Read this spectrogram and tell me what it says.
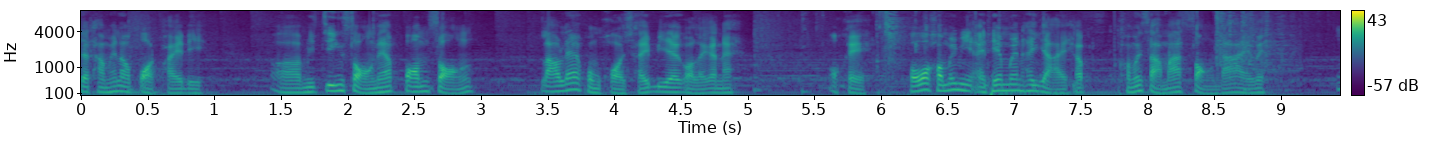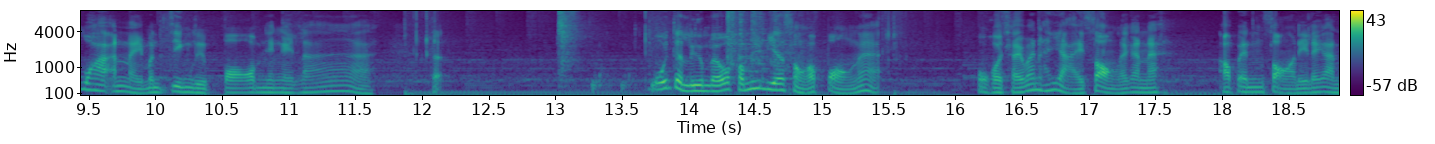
จะทำให้เราปลอดภัยดีเอ่อมีจริง2นะครับปลอม2ราวแรกผมขอใช้เบียร์ก่อนเลยกันนะโอเค เพราะว่าเขาไม่มีไอเทมแม่นขยายครับเขาไม่สามารถส่องได้เว้ยว่าอันไหนมันจริงหรือปลอมยังไงล่ะ โอ้ยแต่ลืมไปว่าเขามีเบียร์สองกระป๋องอะผมขอใช้แว่นขยายส่องแล้วกันนะ เอาเป็นสองอันนี้แล้วกัน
